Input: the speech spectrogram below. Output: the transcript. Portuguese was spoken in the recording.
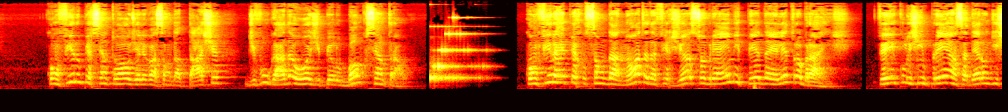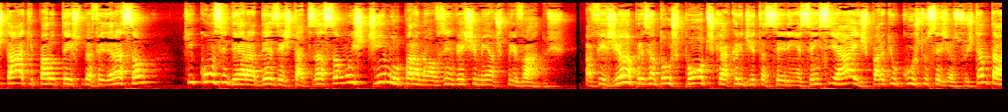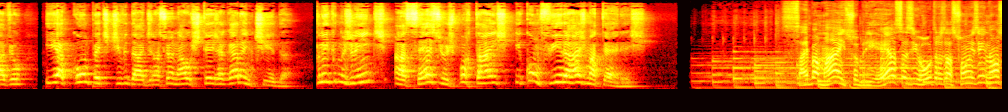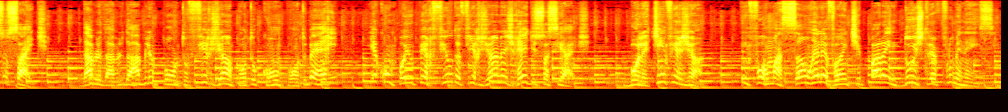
Confira o percentual de elevação da taxa divulgada hoje pelo Banco Central. Confira a repercussão da nota da Firjan sobre a MP da Eletrobras. Veículos de imprensa deram destaque para o texto da federação, que considera a desestatização um estímulo para novos investimentos privados. A Firjan apresentou os pontos que acredita serem essenciais para que o custo seja sustentável e a competitividade nacional esteja garantida. Clique nos links, acesse os portais e confira as matérias. Saiba mais sobre essas e outras ações em nosso site www.firjan.com.br e acompanhe o perfil da Firjan nas redes sociais. Boletim Firjan Informação relevante para a indústria fluminense.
